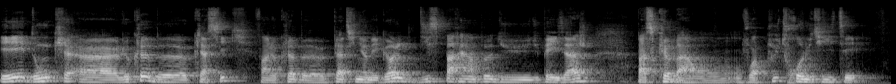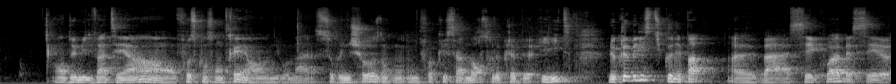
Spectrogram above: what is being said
Et donc le club classique, enfin le club Platinum et Gold disparaît un peu du, du paysage parce que bah, on, on voit plus trop l'utilité en 2021, il faut se concentrer en hein, niveau sur une chose, donc on, focus à mort sur le club élite. Le club élite, si tu connais pas, euh, bah, c'est quoi? Bah, C'est euh,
